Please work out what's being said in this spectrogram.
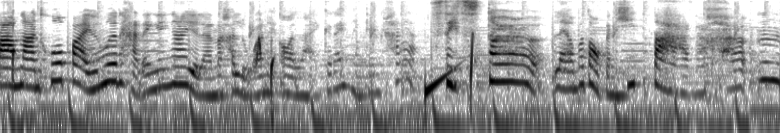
ตามร้านทั่วไปเพื่อนๆหาได้ง่ายๆอยู่แล้วนะคะ หรือว่าในออนไลน์ก็ได้เหมือนกันค่ะ sister แล้วมาต่อกันที่ตานะคะอืม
